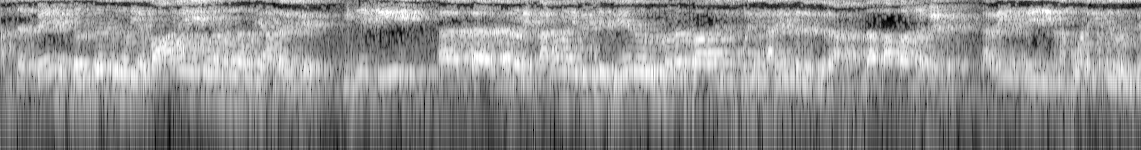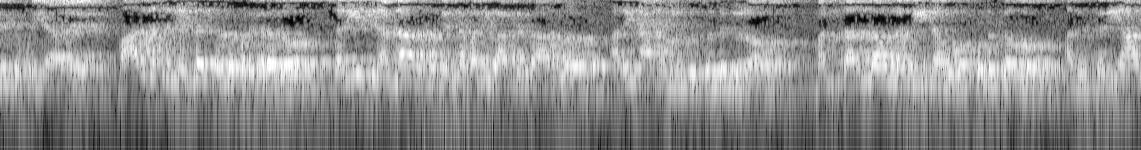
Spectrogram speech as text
அந்த பெண் சொர்க்கத்தினுடைய வாடையை கூட நம்ப முடியாமல் இருக்கு. இன்னைக்கு த- தன்னுடைய கணவனை விட்டு வேறொரு தொடர்பாக இருக்கக்கூடிய நிறைய பேர் இருக்கிறார் எல்லாம் காப்பாற்ற வேண்டும். நிறைய செய்திகள் நம்ம உடைத்து பேச முடியாது. மார்க்கத்தில் என்ன சொல்லப்படுகிறதோ சரியத்தில் அல்லாதவர்கள் என்ன வழிகாட்டுகிறார்களோ அதை நாம் உங்களுக்கு சொல்லுகிறோம் மண் தரலவுள்ள தீனவோ கொடுக்கவோ அது சரியான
